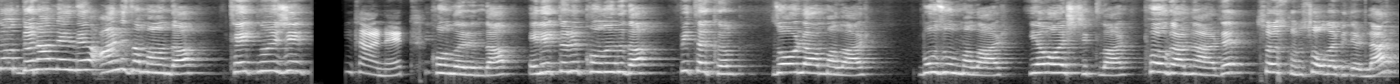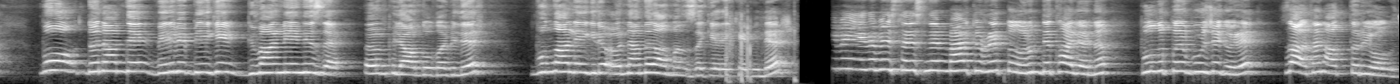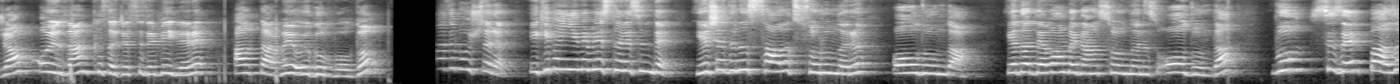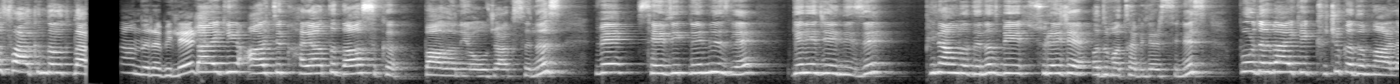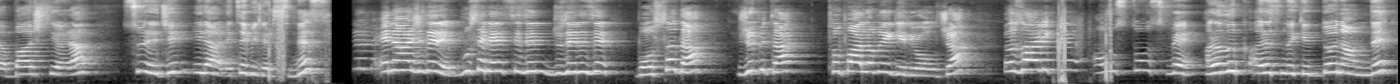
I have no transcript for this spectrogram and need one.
Bu dönemlerinde aynı zamanda teknoloji, internet konularında, elektronik konularında da bir takım zorlanmalar, bozulmalar, yavaşlıklar, problemlerde söz konusu olabilirler. Bu dönemde veri ve bilgi güvenliğiniz de ön planda olabilir. Bunlarla ilgili önlemler almanıza gerekebilir. 2021 senesinde Merkür Retro'ların detaylarını bulundukları burca göre zaten aktarıyor olacağım. O yüzden kısaca size bilgileri aktarmaya uygun buldum. Terazi burçları 2021 senesinde yaşadığınız sağlık sorunları olduğunda ya da devam eden sorunlarınız olduğunda bu size bazı farkındalıklar kazandırabilir. Belki artık hayata daha sıkı bağlanıyor olacaksınız ve sevdiklerinizle geleceğinizi planladığınız bir sürece adım atabilirsiniz. Burada belki küçük adımlarla başlayarak süreci ilerletebilirsiniz. Enerjileri bu sene sizin düzeninizi bozsa da Jüpiter toparlamaya geliyor olacak. Özellikle Ağustos ve Aralık arasındaki dönemde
